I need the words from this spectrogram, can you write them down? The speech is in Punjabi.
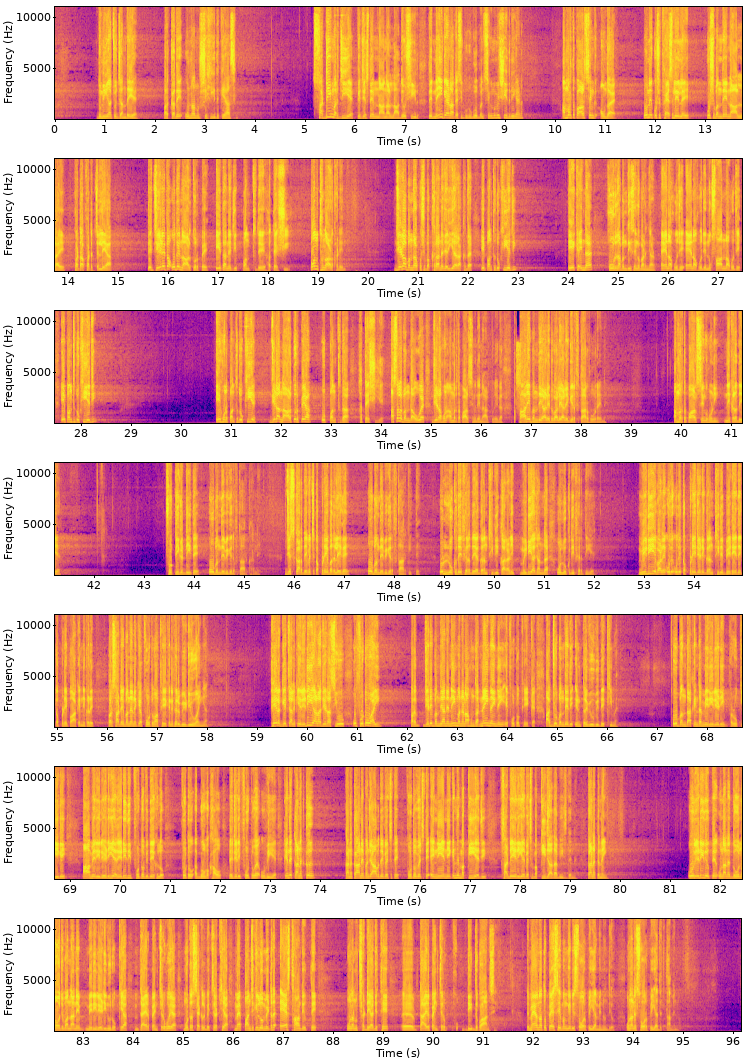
ਦੁਨੀਆ ਚੋਂ ਜਾਂਦੇ ਐ। ਪਰ ਕਦੇ ਉਹਨਾਂ ਨੂੰ ਸ਼ਹੀਦ ਕਿਹਾ ਸੀ। ਸਾਡੀ ਮਰਜ਼ੀ ਹੈ ਕਿ ਜਿਸ ਦੇ ਨਾਂ ਨਾਲ ਲਾ ਦਿਓ ਸ਼ਹੀਦ। ਤੇ ਨਹੀਂ ਕਹਿਣਾ ਤੇ ਅਸੀਂ ਗੁਰੂ ਗੋਬਿੰਦ ਸਿੰਘ ਨੂੰ ਵੀ ਸ਼ਹੀਦ ਨਹੀਂ ਕਹਿਣਾ। ਅਮਰਤਪਾਲ ਸਿੰਘ ਆਉਂਦਾ ਹੈ ਉਹਨੇ ਕੁਝ ਫੈਸਲੇ ਲਏ ਕੁਝ ਬੰਦੇ ਨਾਲ ਲਾਏ, ਫਟਾਫਟ ਚੱਲਿਆ। ਤੇ ਜਿਹੜੇ ਤਾਂ ਉਹਦੇ ਨਾਲ ਤੁਰ ਪਏ, ਇਹ ਤਾਂ ਨੇ ਜੀ ਪੰਥ ਦੇ ਹਤੈਸ਼ੀ, ਪੰਥ ਨਾਲ ਖੜੇ ਨੇ। ਜਿਹੜਾ ਬੰਦਾ ਕੁਝ ਵੱਖਰਾ ਨਜ਼ਰੀਆ ਰੱਖਦਾ ਇਹ ਪੰਥ ਦੁਖੀ ਹੈ ਜੀ। ਇਹ ਕਹਿੰਦਾ ਹੋਰ ਨਾ ਬੰਦੀ ਸਿੰਘ ਬਣ ਜਾਣ, ਐ ਨਾ ਹੋ ਜੇ, ਐ ਨਾ ਹੋ ਜੇ, ਨੁਕਸਾਨ ਨਾ ਹੋ ਜੇ, ਇਹ ਪੰਥ ਦੁਖੀ ਹੈ ਜੀ। ਇਹ ਹੁਣ ਪੰਥ ਦੁਖੀ ਹੈ, ਜਿਹੜਾ ਨਾਲ ਤੁਰ ਪਿਆ, ਉਹ ਪੰਥ ਦਾ ਹਤੈਸ਼ੀ ਹੈ। ਅਸਲ ਬੰਦਾ ਉਹ ਹੈ, ਜਿਹੜਾ ਹੁਣ ਅਮਰਤਪਾਲ ਸਿੰਘ ਦੇ ਨਾਲ ਤੁਰੇਗਾ। ਸਾਰੇ ਬੰਦੇ ਆਲੇ ਦੁਆਲੇ ਵਾਲੇ ਗ੍ਰਿਫਤਾਰ ਹੋ ਰਹੇ ਨੇ। ਅਮਰਤਪਾਲ ਸਿੰਘ ਹੋਣੀ ਨਿਕਲਦੇ ਆ। ਛੋਟੀ ਗੱਡੀ ਤੇ ਉਹ ਬੰਦੇ ਵੀ ਗ੍ਰਿਫਤਾਰ ਕਰ ਲਏ। ਜਿਸ ਘਰ ਦੇ ਵਿੱਚ ਕੱਪੜੇ ਬਦਲੇ ਗਏ, ਉਹ ਬੰਦੇ ਵੀ ਗ੍ਰਿਫਤਾਰ ਕੀਤੇ। ਉਹ ਲੁਕਦੇ ਫਿਰਦੇ ਆ, ਗ੍ਰੰਥੀ ਦੀ ਘਰ ਵਾਲੀ ਮੀਡੀਆ ਜਾਂਦਾ, ਉਹ ਲੁਕਦੀ ਫਿਰਦੀ ਹੈ ਮੀਡੀਏ ਵਾਲੇ ਉਹਦੇ ਉਹਦੇ ਕੱਪੜੇ ਜਿਹੜੇ ਗ੍ਰੰਥੀ ਦੇ ਬੇਟੇ ਦੇ ਕੱਪੜੇ ਪਾ ਕੇ ਨਿਕਲੇ, ਪਰ ਸਾਡੇ ਬੰਦੇ ਨੇ ਕਿਹਾ ਫੋਟੋਆਂ ਫੇਕ ਨੇ, ਫਿਰ ਵੀਡੀਓ ਆਈਆਂ। ਫਿਰ ਅੱਗੇ ਚੱਲ ਕੇ ਰੇੜੀ ਵਾਲਾ ਜਿਹੜਾ ਸੀ ਉਹ ਉਹ ਫੋਟੋ ਆਈ। ਪਰ ਜਿਹੜੇ ਬੰਦਿਆਂ ਨੇ ਨਹੀਂ ਮੰਨਣਾ ਹੁੰਦਾ, ਨਹੀਂ ਨਹੀਂ ਨਹੀਂ, ਇਹ ਫੋਟੋ ਫੇਕ ਹੈ। ਅੱਜ ਉਹ ਬੰਦੇ ਦੀ ਇੰਟਰਵਿਊ ਵੀ ਦੇਖੀ ਮੈਂ। ਉਹ ਬੰਦਾ ਕਹਿੰਦਾ, ਮੇਰੀ ਰੇੜੀ ਰੋਕੀ ਗਈ। ਆ ਮੇਰੀ ਰੇੜੀ ਹੈ ਰੇੜੀ ਦੀ ਫੋਟੋ ਵੀ ਦੇਖ ਲਓ। ਫੋਟੋ ਅੱਗੋਂ ਵਿਖਾਓ ਤੇ ਜਿਹੜੀ ਫੋਟੋ ਹੈ ਉਹ ਵੀ ਹੈ। ਕਹਿੰਦੇ, ਕਣਕ ਕਣਕਾਂ ਨੇ ਪੰਜਾਬ ਦੇ ਵਿੱਚ ਤੇ ਫੋਟੋ ਵਿੱਚ ਤੇ ਇੰਨੀ ਇੰਨੀ ਕਹਿੰਦੇ ਮੱਕੀ ਹੈ ਜੀ, ਸਾਡੇ ਏਰੀਆ ਵਿੱਚ ਮੱਕੀ ਜ਼ਿਆਦਾ ਬੀਜਦੇ ਨੇ, ਕਣਕ ਨਹੀਂ। ਉਹ ਰੇੜੀ ਦੇ ਉੱਤੇ ਉਹਨਾਂ ਨੇ ਦੋ ਨੌਜਵਾਨਾਂ ਨੇ ਮੇਰੀ ਰੇੜੀ ਨੂੰ ਰੋਕਿਆ, ਟਾਇਰ ਪੈਂਚਰ ਹੋਇਆ, ਮੋਟਰਸਾਈਕਲ ਵਿੱਚ ਰੱਖਿਆ, ਮੈਂ 5 ਕਿਲੋਮੀਟਰ ਇਸ ਥਾਂ ਦੇ ਉੱਤੇ ਉਹਨਾਂ ਨੂੰ ਛੱਡਿਆ ਜਿੱਥੇ ਟਾਇਰ ਪੈਂਚਰ ਦੀ ਦੁਕਾਨ ਸੀ। ਤੇ ਮੈਂ ਉਹਨਾਂ ਤੋਂ ਪੈਸੇ ਮੰਗੇ ਵੀ 100 ਰੁਪਈਆ ਮੈਨੂੰ ਦਿਓ, ਉਹਨਾਂ ਨੇ 100 ਰੁਪਈਆ ਦਿੱਤਾ ਮੈਨੂੰ।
